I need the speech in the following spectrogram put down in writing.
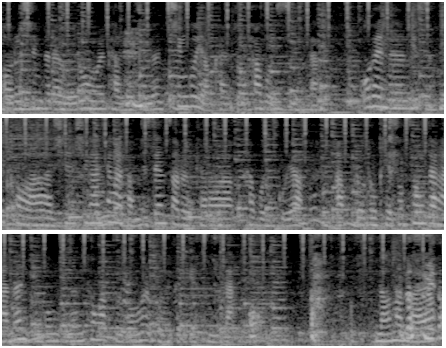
어르신들의 외로움을 달래주는 친구 역할도 하고 있습니다. 올해는 이 스피커와 실시간 생활 감지 센서를 결합하고 있고요. 앞으로도 계속 성장하는 인공지능 통합 돌봄을 보여드리겠습니다. 나만 나요?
